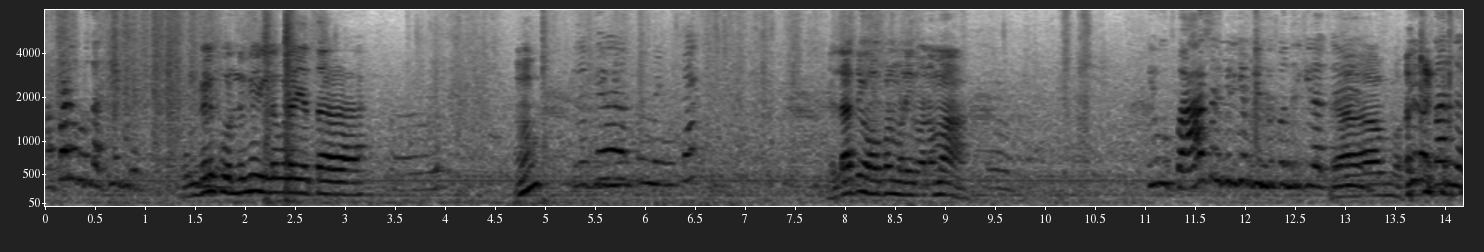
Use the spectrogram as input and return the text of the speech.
அப்பாட உங்களுக்கு ஒண்ணுமே இல்லை விளையத்தா எல்லாத்தையும் ஓபன் பண்ணிடுவோனமா? இவங்க பார்சல் பிரிக்க எப்படி இருந்து வந்திருக்கிறாங்க ஆமா கீழே உட்காருங்க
